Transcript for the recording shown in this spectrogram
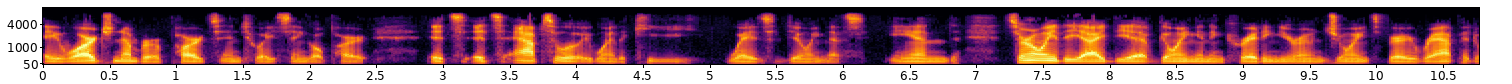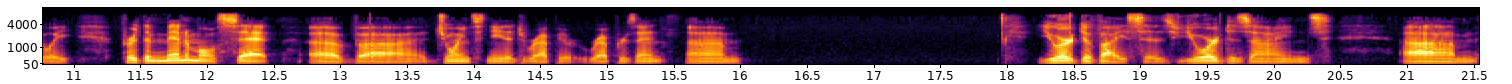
a large number of parts into a single part it's it's absolutely one of the key ways of doing this. And certainly the idea of going in and creating your own joints very rapidly for the minimal set of uh, joints needed to rep represent um, your devices, your designs, um,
